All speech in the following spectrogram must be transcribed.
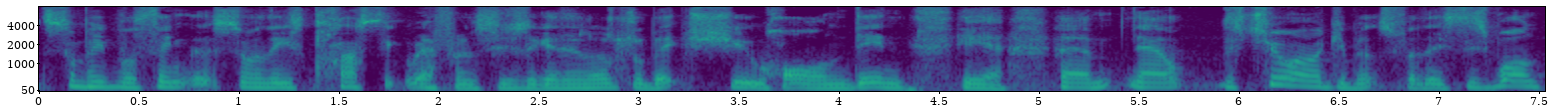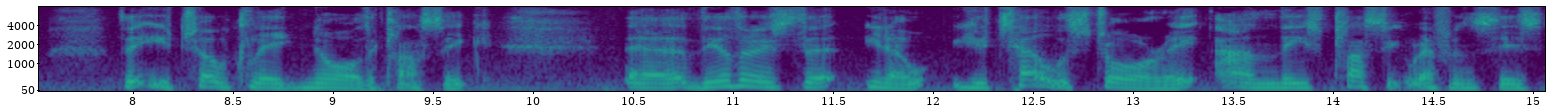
some people think that some of these classic references are getting a little bit shoehorned in here. Um, now, there's two arguments for this. There's one that you totally ignore the classic. Uh, the other is that you know you tell the story, and these classic references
